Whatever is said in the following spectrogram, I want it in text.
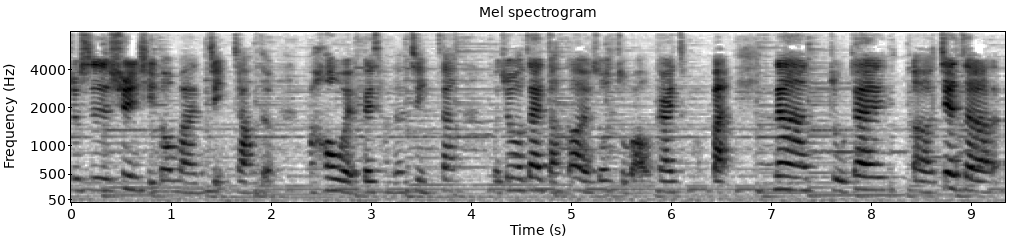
就是讯息都蛮紧张的，然后我也非常的紧张。我就在祷告里说：“主啊，我该怎么办？”那主在呃借着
